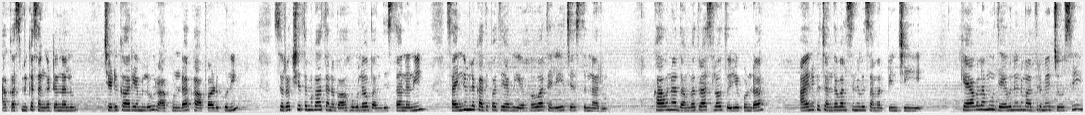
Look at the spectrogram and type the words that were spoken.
ఆకస్మిక సంఘటనలు చెడు కార్యములు రాకుండా కాపాడుకుని సురక్షితముగా తన బాహువులో బంధిస్తానని సైన్యములకు అధిపతి అవి యహోవా తెలియచేస్తున్నారు. కావున దొంగత్రాసులో తుయ్యకుండా ఆయనకు చెందవలసినవి సమర్పించి కేవలము దేవునిని మాత్రమే చూసి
